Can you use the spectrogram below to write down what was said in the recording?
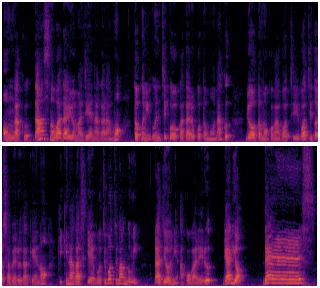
音楽ダンスの話題を交えながらも特にうんちくを語ることもなくりょうともこがぼちぼちと喋るだけの聞き流し系ぼちぼち番組ラジオに憧れるリャリオです。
